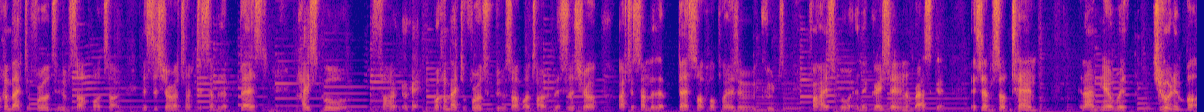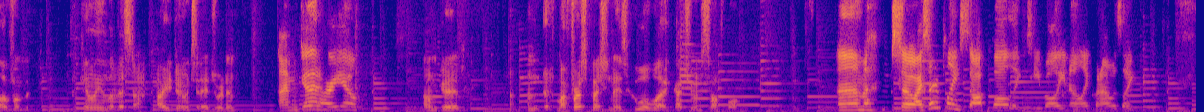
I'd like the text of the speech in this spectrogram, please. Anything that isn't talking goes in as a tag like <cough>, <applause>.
Welcome back to 402 Hoop Softball Talk. This is show I talk to some of the best high school. Fuck. Okay. Welcome back to 402 Hoop Softball Talk. This is a show I talk to some of the best softball players and recruits for high school in the great state of Nebraska. This is episode 10, and I'm here with Jordan Bahl from Papillion La Vista. How are you doing today, Jordan? I'm good. How are you? I'm good. Um, my first question is, who or what got you into softball? Um, so I started playing softball, like t-ball, you know, like when I was like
